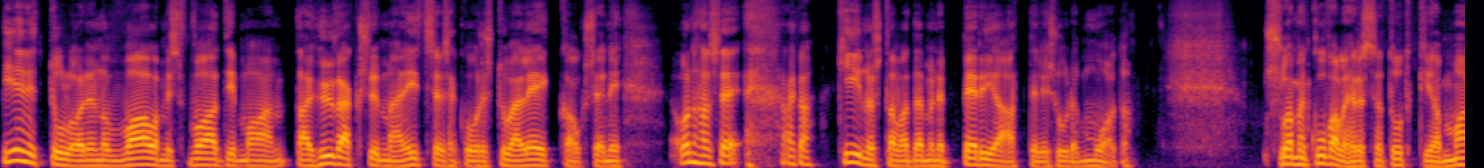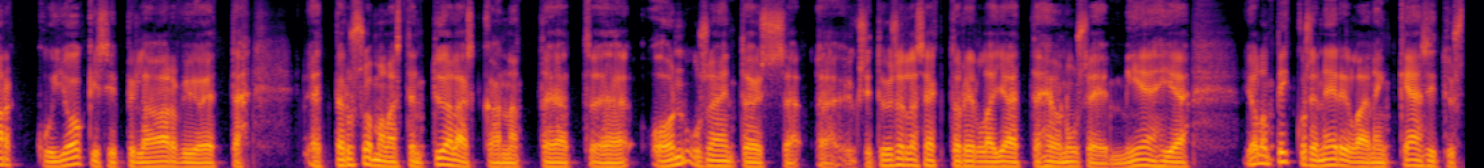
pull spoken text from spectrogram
pienituloinen on valmis vaatimaan tai hyväksymään itsensä kohdistuvaa leikkauksia, niin onhan se aika kiinnostava tämmöinen periaatteellisuuden muoto. Suomen Kuvalehdessä tutkija Markku Jokisipilä arvioi, että, että perussuomalaisten työläiskannattajat on usein töissä yksityisellä sektorilla ja että he on usein miehiä, jolloin on pikkusen erilainen käsitys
